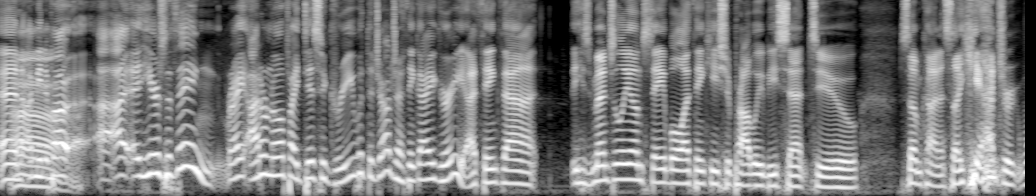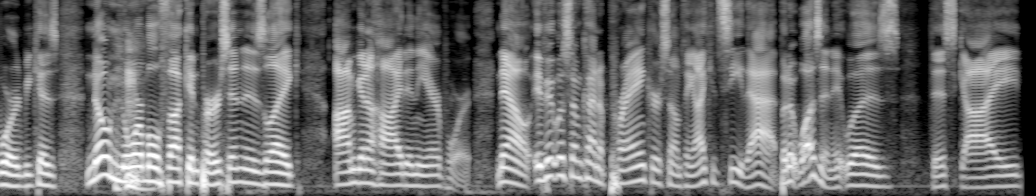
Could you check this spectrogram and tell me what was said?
And I mean, if I, ah. I, I, here's the thing, right? I don't know if I disagree with the judge. I think I agree. I think that he's mentally unstable. I think he should probably be sent to some kind of psychiatric ward because no normal fucking person is like, I'm going to hide in the airport. Now, if it was some kind of prank or something, I could see that. But it wasn't. It was this guy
